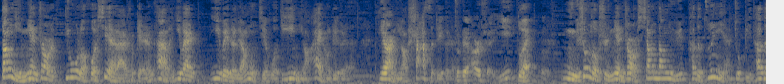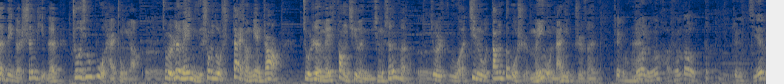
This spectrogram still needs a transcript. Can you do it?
当你面罩丢了或卸下来的时候，给人看了，意外意味着两种结果：第一，你要爱上这个人。第二，你要杀死这个人，就这二选一。对，女圣斗士面罩相当于她的尊严，就比她的那个身体的遮羞布还重要。就是认为女圣斗士戴上面罩，就认为放弃了女性身份了。就是我进入当斗士，没有男女之分。这个魔灵好像到这个结尾，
